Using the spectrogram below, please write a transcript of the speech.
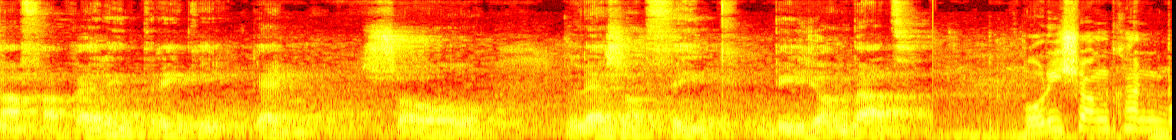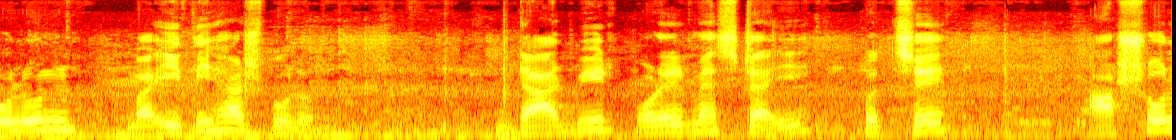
have a very tricky game. So let's not think beyond that. পরিসংখ্যান বলুন বা ইতিহাস বলুন, ডার্বির পরের ম্যাচটাই হচ্ছে আসল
